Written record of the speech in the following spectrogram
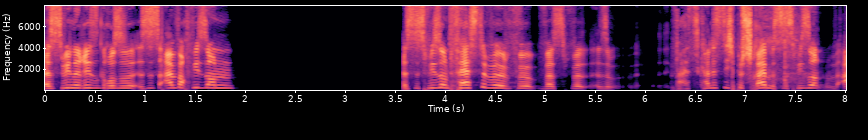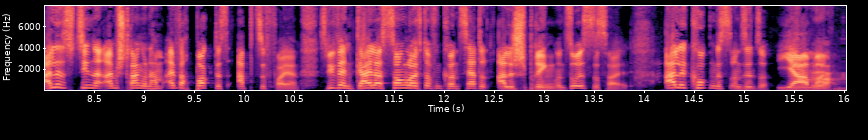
Es ist wie eine riesengroße, es ist einfach wie so ein, es ist wie so ein Festival für was, für, also, weiß, ich kann es nicht beschreiben. Es ist wie so, alle ziehen an einem Strang und haben einfach Bock, das abzufeiern. Es ist wie wenn ein geiler Song läuft auf einem Konzert und alle springen. Und so ist es halt. Alle gucken das und sind so, ja, Mann, Ja.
